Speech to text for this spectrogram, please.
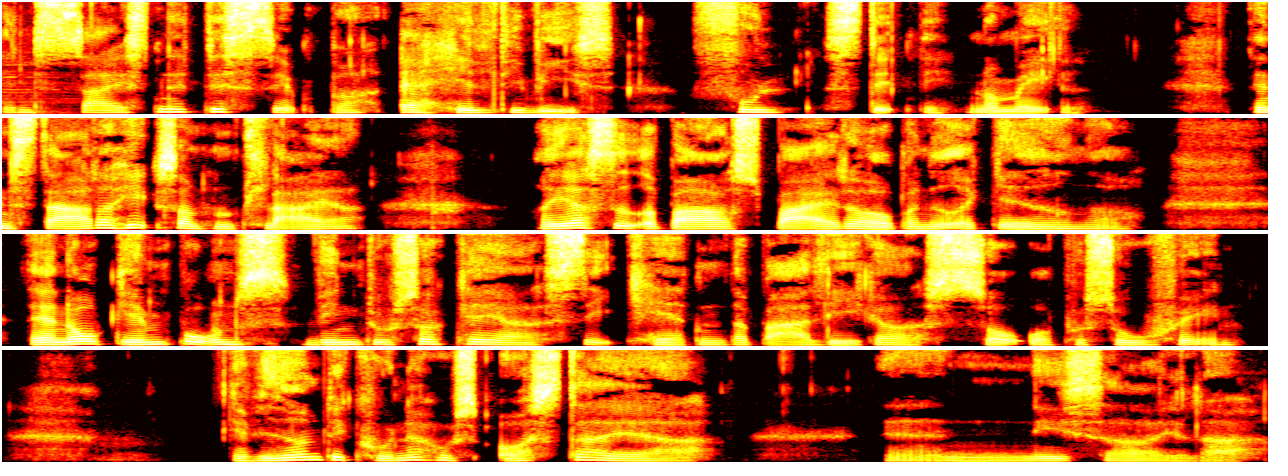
Den 16. december er heldigvis fuldstændig normal. Den starter helt som den plejer, og jeg sidder bare og spejder op og ned ad gaden, og da jeg når genboens vindue, så kan jeg se katten, der bare ligger og sover på sofaen. Jeg ved, om det kun er hos os, der er øh, nisser, eller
